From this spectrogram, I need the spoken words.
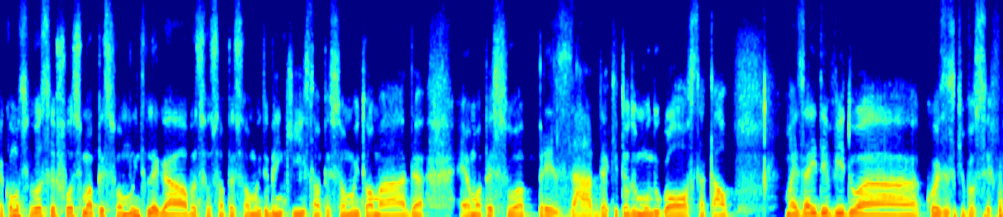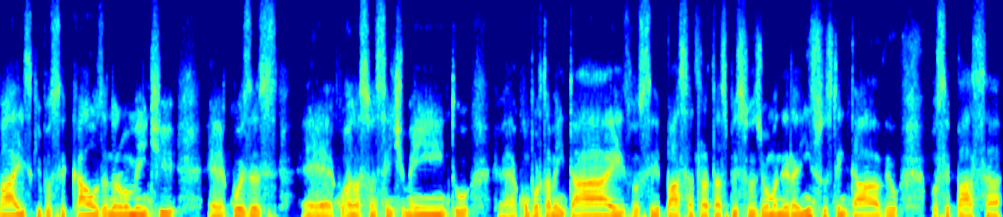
É como se você fosse uma pessoa muito legal, você fosse uma pessoa muito benquista, uma pessoa muito amada, é uma pessoa prezada, que todo mundo gosta, tal. Mas aí, devido a coisas que você faz, que você causa, normalmente é, coisas é, com relação a sentimento, é, comportamentais, você passa a tratar as pessoas de uma maneira insustentável, você passa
